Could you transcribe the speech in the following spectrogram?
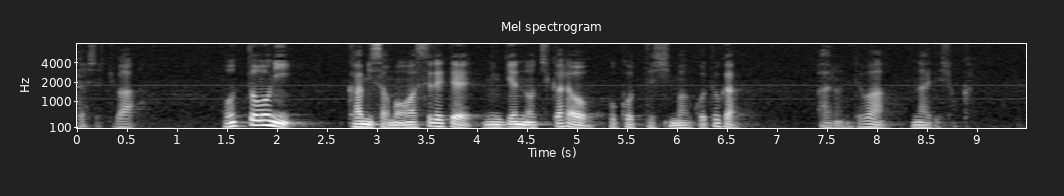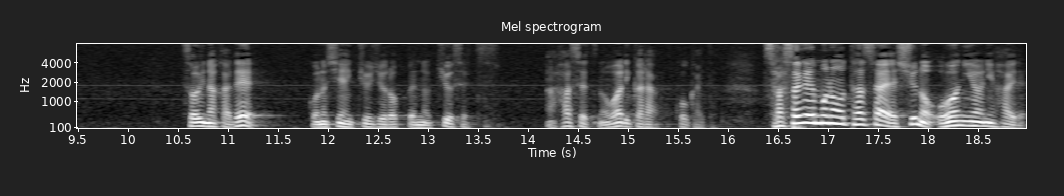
私たちは本当に神様を忘れて人間の力を誇ってしまうことがあるんではないでしょうか。そういう中でこの支援96編の9節8節の終わりからこう書いてある。捧げ物を携え主の大庭に入れ。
